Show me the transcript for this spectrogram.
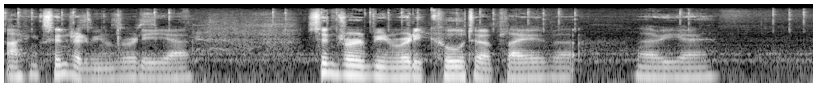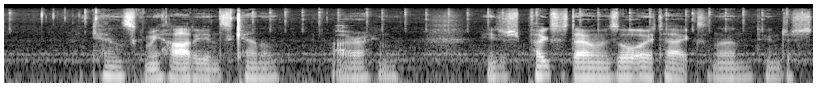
I think Syndra would be really. Uh, Syndra would be really cool to played, but there we go. Kennen's gonna be hard against Kennen, I reckon. He just pokes us down with his auto attacks and then can just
